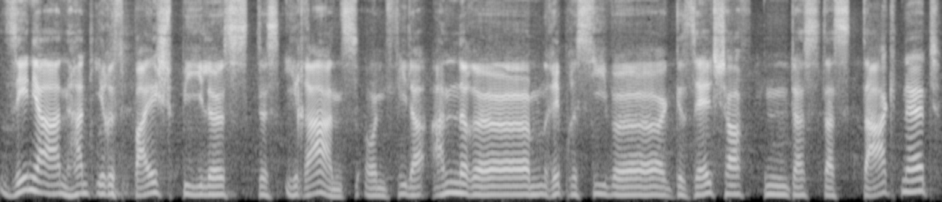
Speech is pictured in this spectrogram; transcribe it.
sehen ja anhand Ihres Beispieles des Irans und vieler andere ähm, repressive Gesellschaften, dass das Darknet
